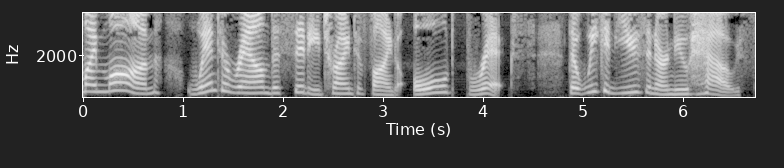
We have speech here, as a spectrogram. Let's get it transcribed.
My mom went around the city trying to find old bricks that we could use in our new house.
